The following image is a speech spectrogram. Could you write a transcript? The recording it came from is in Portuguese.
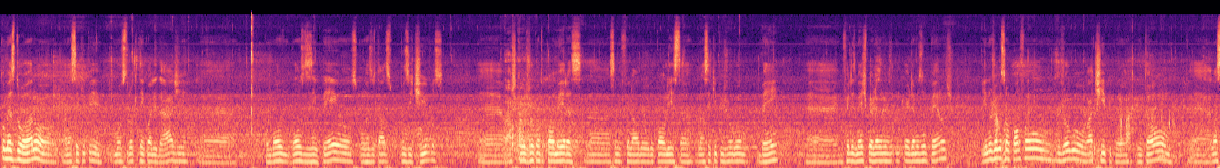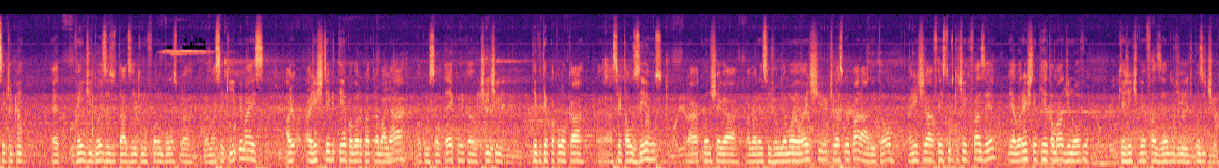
começo do ano a nossa equipe mostrou que tem qualidade, é, com bom, bons desempenhos, com resultados positivos. É, acho que o jogo contra o Palmeiras, na semifinal do, do Paulista, a nossa equipe jogou bem. É, infelizmente perdemos, perdemos um pênalti. E no jogo São Paulo foi um, um jogo atípico, né? Então é, a nossa equipe é, vem de dois resultados aí que não foram bons para a nossa equipe, mas a, a gente teve tempo agora para trabalhar, a comissão técnica, o Tite teve tempo para colocar, é, acertar os erros, para quando chegar agora nesse jogo de amanhã a gente estivesse preparado. Então a gente já fez tudo que tinha que fazer e agora a gente tem que retomar de novo o que a gente vinha fazendo de, de positivo.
